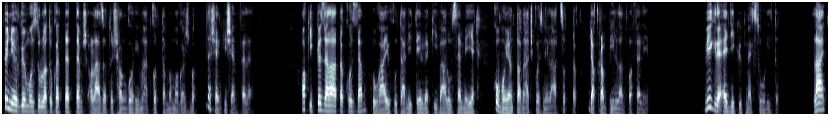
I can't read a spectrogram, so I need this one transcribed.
Könyörgő mozdulatokat tettem, s alázatos hangon rimádkodtam a magasba, de senki sem felelt. Akik közel álltak hozzám, ruhájuk után ítélve kiváló személyek, komolyan tanácskozni látszottak, gyakran pillantva felém. Végre egyikük megszólított. Lágy,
